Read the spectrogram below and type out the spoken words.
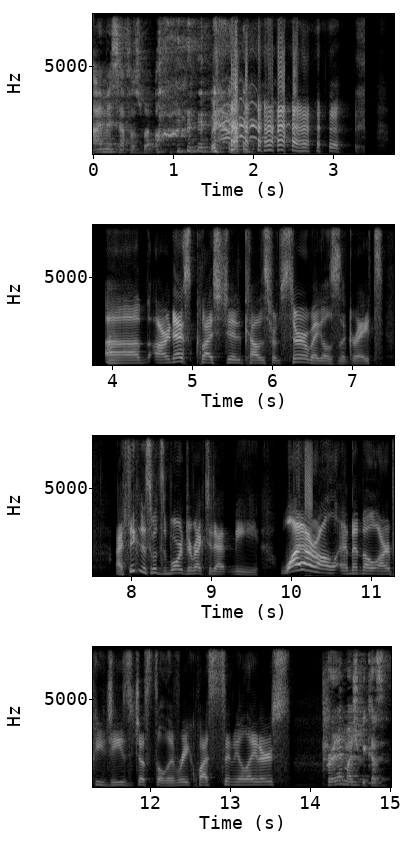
i myself as well Um, our next question comes from Sir Wiggles the Great. I think this one's more directed at me. Why are all MMORPGs just delivery quest simulators? pretty much because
